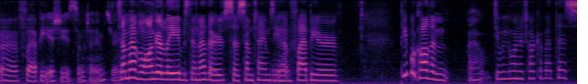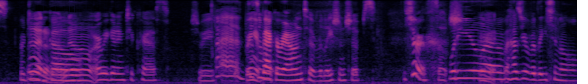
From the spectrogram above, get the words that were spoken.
uh, flappy issues sometimes, right? some have longer labes than others, so sometimes you Yeah. have flappier. People call them. Uh, do we want to talk about this, or do we I want to don't go? know. No, are we getting too crass? Should we Uh, bring it doesn't back around to relationships? Sure. What do you? All right. Um, how's your relational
